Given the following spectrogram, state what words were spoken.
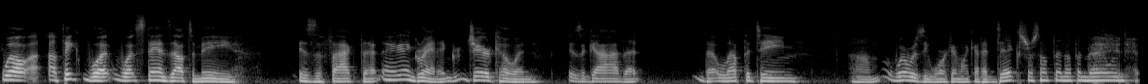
Well, I think what, what stands out to me is the fact that, and granted, Jared Cohen is a guy that that left the team. Um, where was he working? Like at a Dick's or something up in Maryland?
